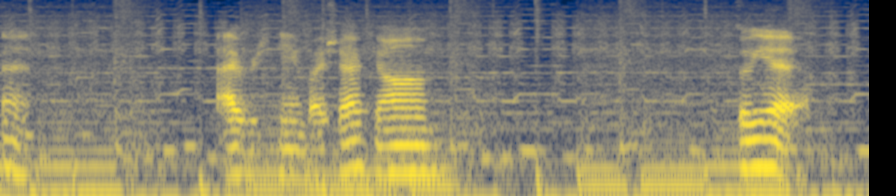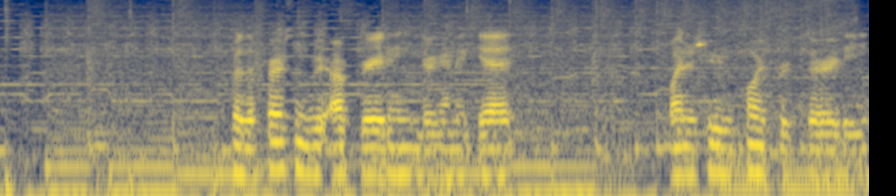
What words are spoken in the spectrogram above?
10 average game by Shaq. Um, so yeah, for the person we're upgrading, they're gonna get one to two points for 30,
